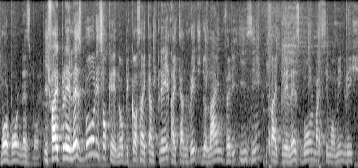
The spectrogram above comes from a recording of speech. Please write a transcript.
more ball, less ball. If I play less ball, it's okay. No, because I can play, I can reach the line very easy. If I play less ball, maximum English,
